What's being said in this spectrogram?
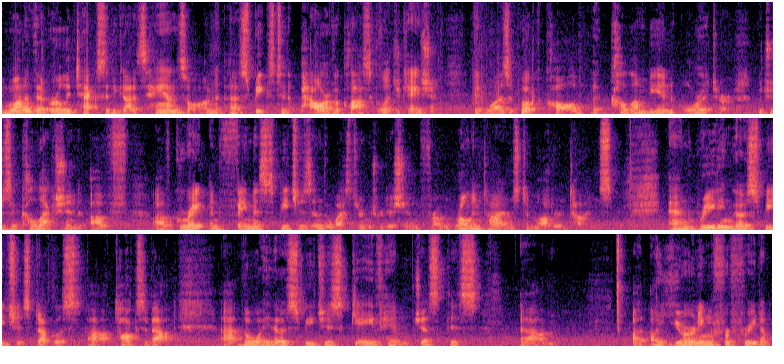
one of the early texts that he got his hands on uh, speaks to the power of a classical education. It was a book called The Columbian Orator, which was a collection of, of great and famous speeches in the Western tradition from Roman times to modern times. And reading those speeches, Douglass uh, talks about uh, the way those speeches gave him just this um, a, a, yearning for freedom.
